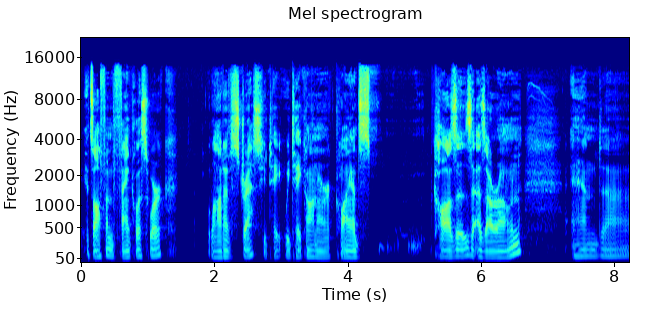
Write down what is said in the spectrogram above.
It's often thankless work, a lot of stress. You take, we take on our clients' causes as our own. And, uh,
